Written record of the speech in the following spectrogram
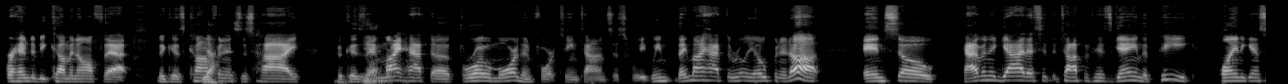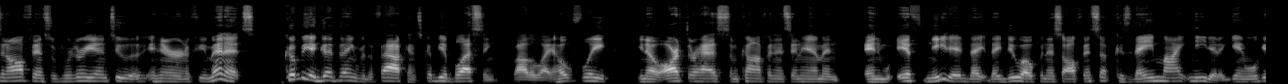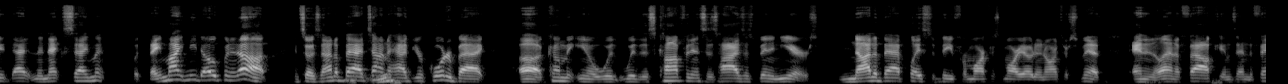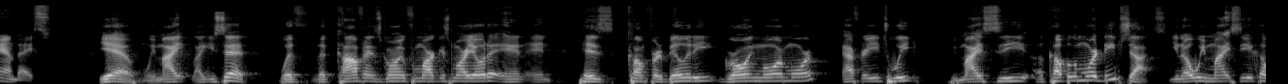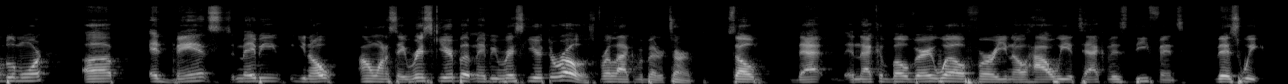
for him to be coming off that because confidence yeah. is high. Because yeah. they might have to throw more than 14 times this week. We they might have to really open it up, and so having a guy that's at the top of his game, the peak, playing against an offense, which we're going to get into in here in a few minutes, could be a good thing for the Falcons. Could be a blessing, by the way. Hopefully, you know, Arthur has some confidence in him, and and if needed, they they do open this offense up because they might need it. Again, we'll get that in the next segment, but they might need to open it up, and so it's not a bad time mm-hmm. to have your quarterback uh coming, you know, with with this confidence as high as it's been in years. Not a bad place to be for Marcus Mariota and Arthur Smith and the Atlanta Falcons and the fan base. Yeah, we might, like you said, with the confidence growing for Marcus Mariota and and his comfortability growing more and more after each week we might see a couple of more deep shots. You know, we might see a couple of more uh advanced, maybe, you know, I don't want to say riskier, but maybe riskier throws for lack of a better term. So that and that could bode very well for you know how we attack this defense this week.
